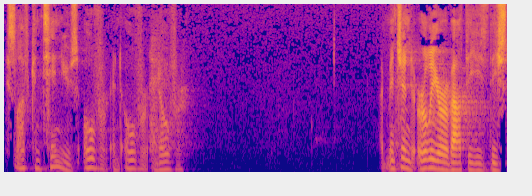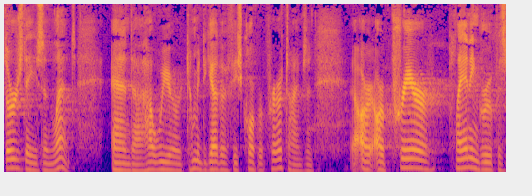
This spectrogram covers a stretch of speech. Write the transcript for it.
His love continues over and over and over. I mentioned earlier about these, these Thursdays in Lent and uh, how we are coming together with these corporate prayer times. And our, our prayer planning group, as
